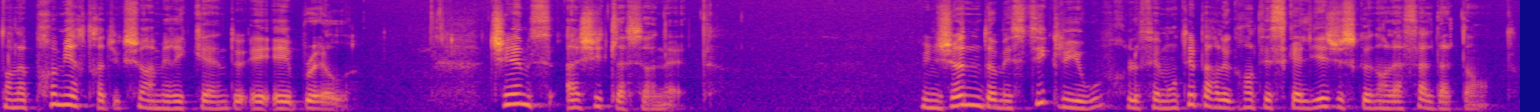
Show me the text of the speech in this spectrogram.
dans la première traduction américaine de A.A. Brill. James agite la sonnette. Une jeune domestique lui ouvre, le fait monter par le grand escalier jusque dans la salle d'attente.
